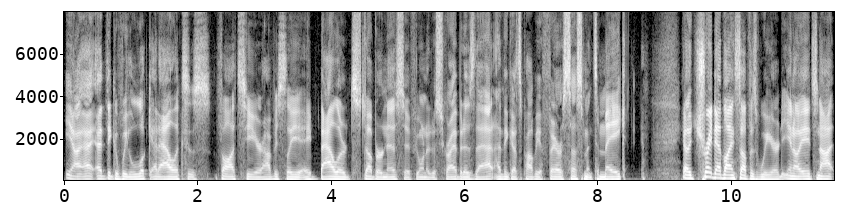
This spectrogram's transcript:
yeah, I, I, think if we look at Alex's thoughts here, obviously a Ballard stubbornness, if you want to describe it as that, I think that's probably a fair assessment to make. You know, trade deadline stuff is weird. You know, it's not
